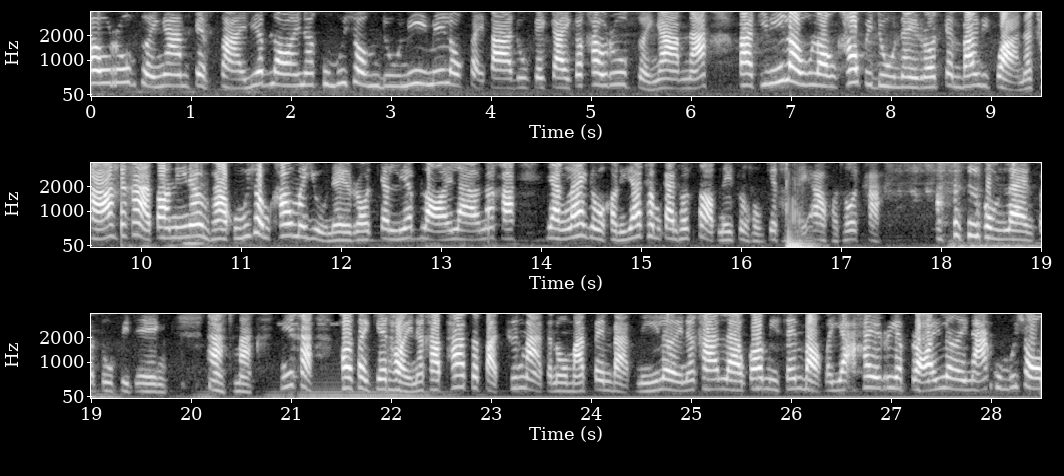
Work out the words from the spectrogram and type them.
เข้ารูปสวยงามเก็บสายเรียบร้อยนะคุณผู้ชมดูนี่ไม่ลกสายตาดูไกลๆ ก็เข้ารูปสวยงามนะป่าทีนี้เราลองเข้าไปดูในรถกันบ้างดีกว่านะคะค่ะตอนนี้นะผมพาคุณผู้ชมเข้ามาอยู่ในรถกันเรียบร้อยแล้วนะคะ อย่างแรกเดี๋ยวขออนุญาตทำการทดสอบในส่วนของเกียร์ถอยอ้าวขอโทษค่ะลมแรงประตูปิดเอง อะมา นี่ค่ะ พอใส่เกียร์ถอยนะคะ ภาพจะตัดขึ้นมาอัตโนมัติเป็นแบบนี้เลยนะคะ แล้วก็มีเส้นบอกระยะให้เรียบร้อยเลยนะคุณผู้ชม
